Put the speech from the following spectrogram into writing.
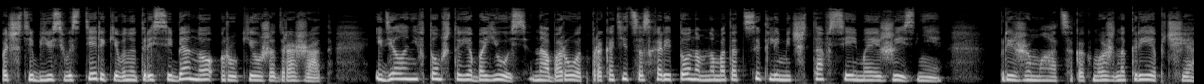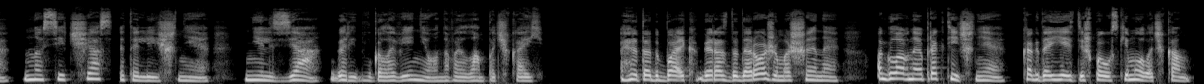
Почти бьюсь в истерике внутри себя, но руки уже дрожат. И дело не в том, что я боюсь. Наоборот, прокатиться с Харитоном на мотоцикле – мечта всей моей жизни. Прижиматься как можно крепче. Но сейчас это лишнее. Нельзя, горит в голове неоновой лампочкой. Этот байк гораздо дороже машины, а главное практичнее, когда ездишь по узким улочкам.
